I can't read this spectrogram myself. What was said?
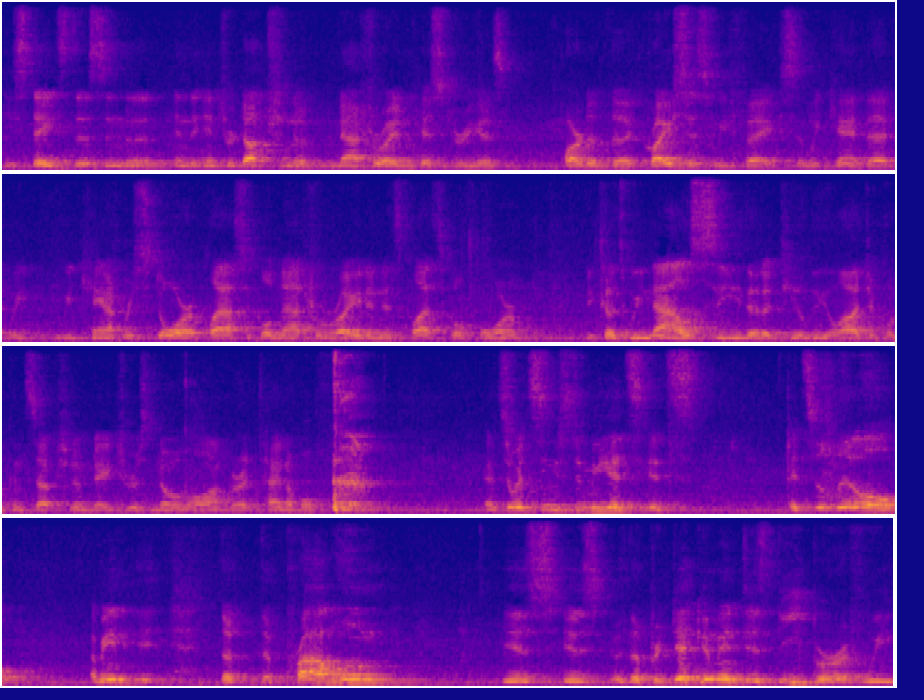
He states this in the, in the introduction of Natural Right and History as part of the crisis we face, that we can't, that we, we can't restore classical natural right in its classical form because we now see that a teleological conception of nature is no longer a tenable thing. And so it seems to me it's, it's, it's a little, I mean, it, the, the problem is, is, the predicament is deeper if we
